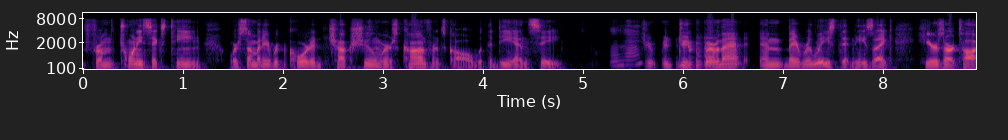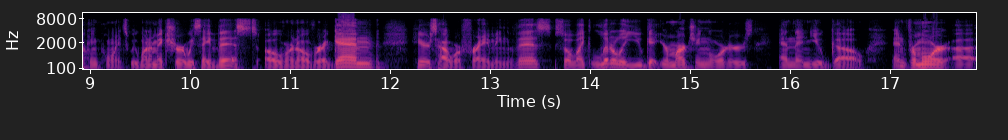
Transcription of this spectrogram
from 2016, where somebody recorded Chuck Schumer's conference call with the DNC. Mm-hmm. Do, you, do, you, remember that? And they released it, and he's like, "Here's our talking points. We want to make sure we say this over and over again. Here's how we're framing this." So, like, literally, you get your marching orders, and then you go. And for more uh,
